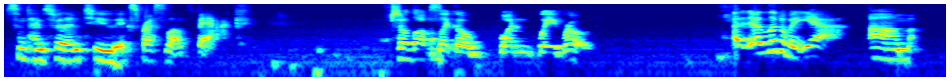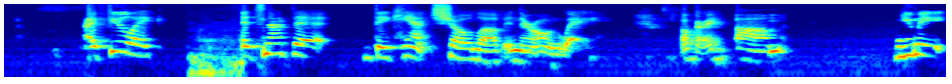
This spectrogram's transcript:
sometimes for them to express love back. So, love's like a one way road. A, a little bit, yeah. Um, I feel like it's not that they can't show love in their own way. Okay. um, you may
